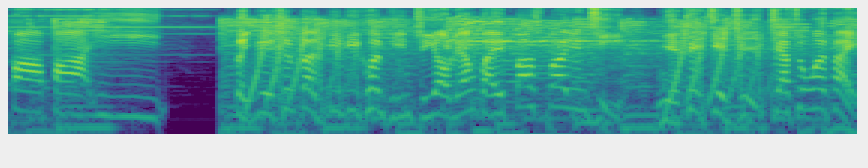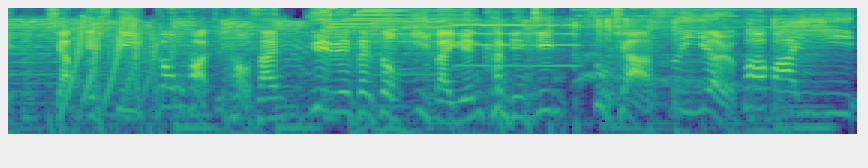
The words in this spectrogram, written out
八八一一。本月申办 B B 宽屏只要两百八十八元起，免费建置家中 WiFi，享 H D 高画质套餐，月月再送一百元看片金，速洽四一二八八一一。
